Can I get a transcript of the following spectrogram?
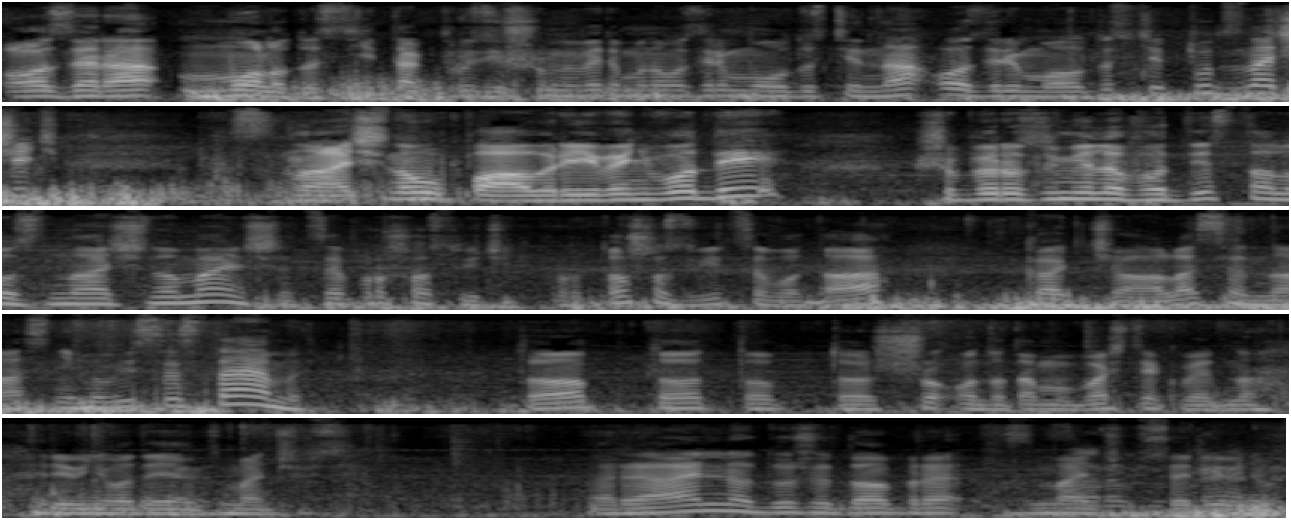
озера молодості. Так, друзі, що ми видимо на озері молодості? На озері молодості тут, значить, значно впав рівень води. Щоб ви розуміли, води стало значно менше. Це про що свідчить? Про те, що звідси вода качалася на снігові системи. Тобто, тобто, що. О, там, бачите, як видно, рівень води як зменшився. Реально дуже добре зменшився рівень.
